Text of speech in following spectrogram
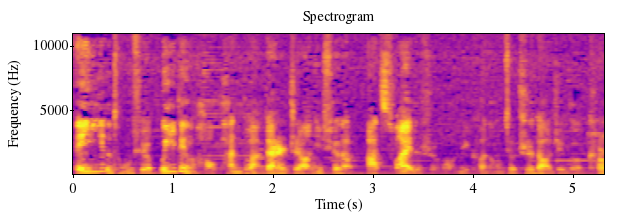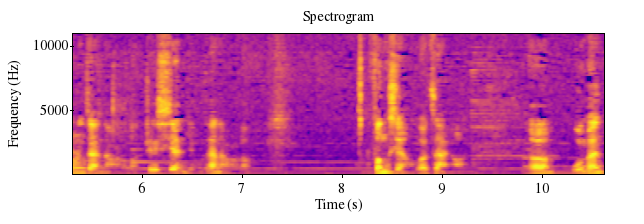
A 一的同学不一定好判断，但是只要你学到 Arts Y 的时候，你可能就知道这个坑在哪儿了，这个陷阱在哪儿了，风险何在啊？呃，我们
